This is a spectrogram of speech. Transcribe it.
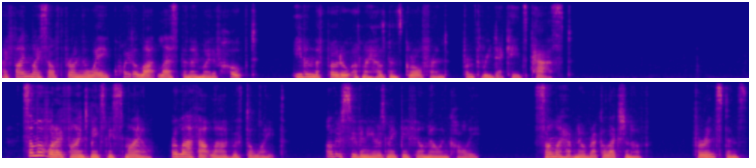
I find myself throwing away quite a lot less than I might have hoped, even the photo of my husband's girlfriend from three decades past. Some of what I find makes me smile or laugh out loud with delight. Other souvenirs make me feel melancholy some I have no recollection of. For instance,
